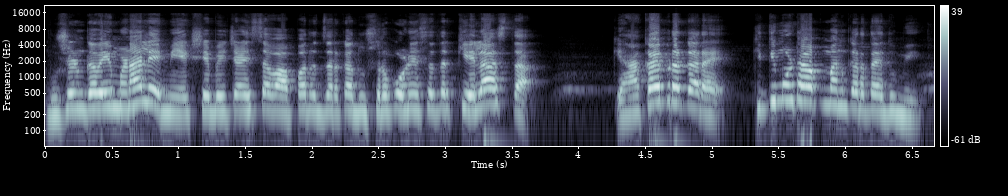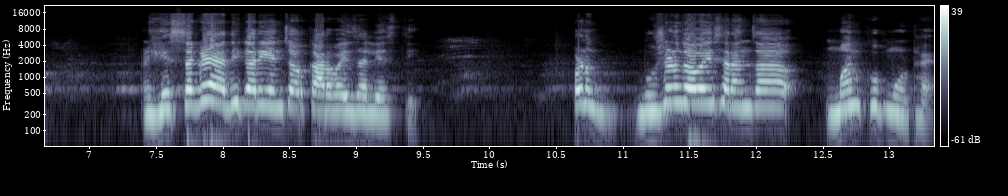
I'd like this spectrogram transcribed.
भूषण गवई म्हणाले मी एकशे बेचाळीसचा वापर जर का दुसरं कोणी असं तर केला असता की हा काय प्रकार आहे? किती मोठा अपमान करताय तुम्ही? आणि हे सगळे अधिकारी यांच्यावर कारवाई झाली असती. पण भूषण गवई सरांचा मन खूप मोठं आहे.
